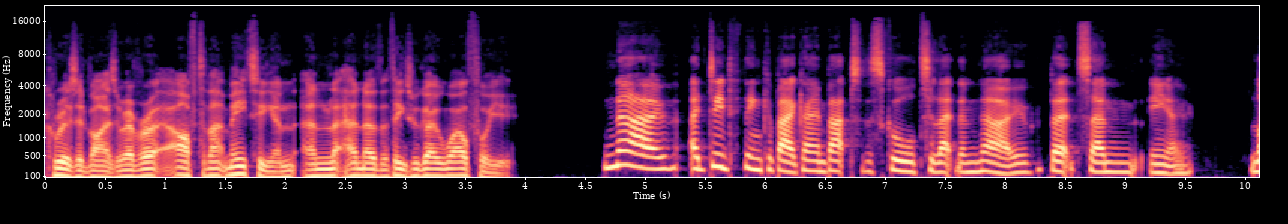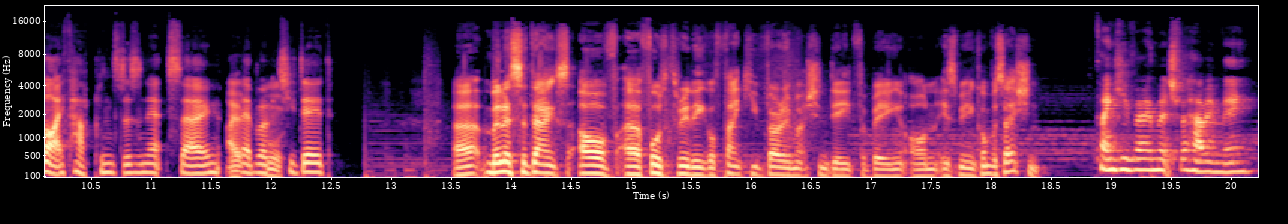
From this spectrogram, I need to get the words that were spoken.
careers advisor ever after that meeting and, and let her know that things were going well for you? No, I did think about going back to the school to let them know, but um, you know, life happens, doesn't it? So yeah, I never actually did. Uh, Melissa Danks of uh, 43 Legal, thank you very much indeed for being on Isme in Conversation. Thank you very much for having me.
